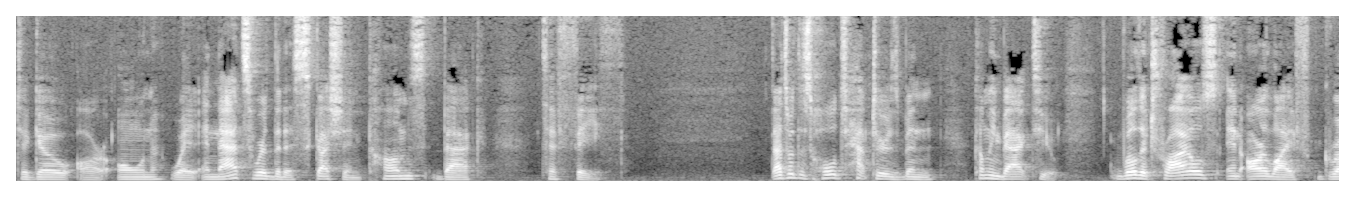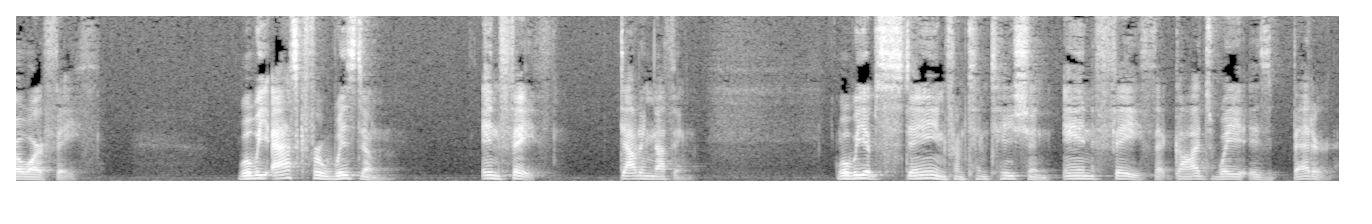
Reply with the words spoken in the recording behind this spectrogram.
to go our own way. And that's where the discussion comes back to faith. That's what this whole chapter has been coming back to. Will the trials in our life grow our faith? Will we ask for wisdom in faith, doubting nothing? Will we abstain from temptation in faith that God's way is better?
